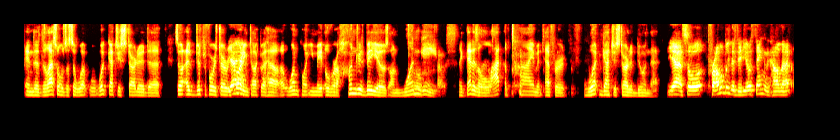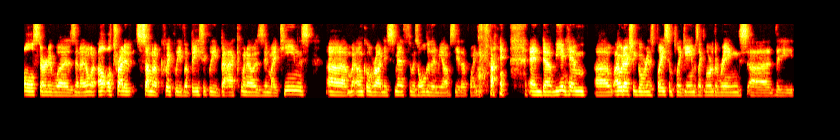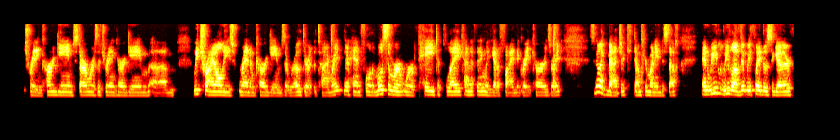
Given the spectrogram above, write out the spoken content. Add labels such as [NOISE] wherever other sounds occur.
And the, the last one was just, so what what got you started? Uh, so I, just before we started Yeah, yeah. recording, you talked about how at one point you made over a hundred videos on one Oh, game. that was- Like that is a lot of time and effort. What got you started doing that? Yeah, so probably the video thing and how that all started was, and I don't, I'll, I'll try to sum it up quickly, but basically back when I was in my teens, uh, my uncle Rodney Smith was older than me, obviously at that point in [LAUGHS] time, and uh, me and him, uh, I would actually go over to his place and play games like Lord of the Rings, uh, the trading card game, Star Wars, the trading card game. Um, we try all these random card games that were out there at the time, right? They're handful. Of Most of them were, were pay to play kind of thing. Like you got to find the great cards, right? It's kind of like magic, dump your money into stuff. And we we loved it. We played those together.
